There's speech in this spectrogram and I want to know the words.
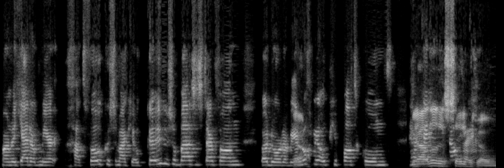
Maar omdat jij erop meer gaat focussen, maak je ook keuzes op basis daarvan. Waardoor er weer ja. nog meer op je pad komt. Ja, dat is zeker zo.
